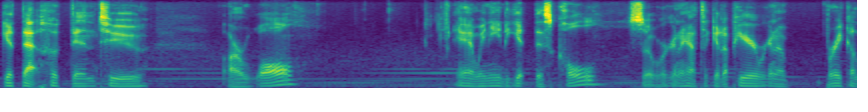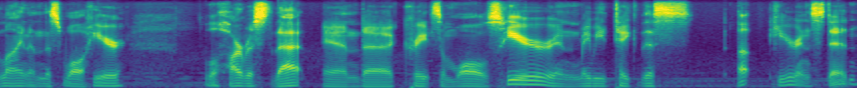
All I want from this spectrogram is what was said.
get that hooked into our wall. And we need to get this coal. So we're going to have to get up here. We're going to break a line on this wall here. We'll harvest that and uh, create some walls here and maybe take this up here instead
